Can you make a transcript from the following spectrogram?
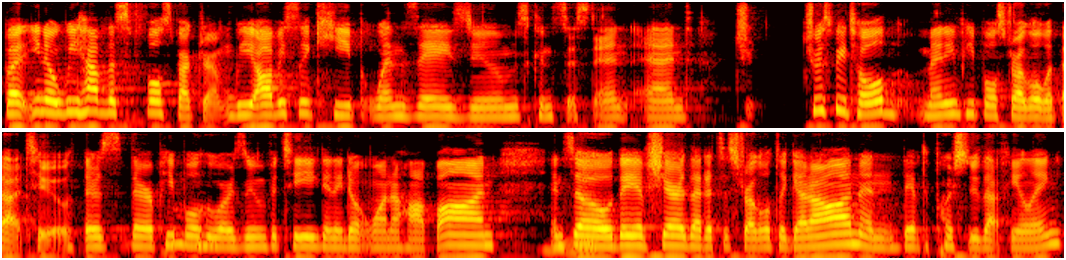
But you know, we have this full spectrum. We obviously keep Wednesday Zooms consistent and truth be told, many people struggle with that too. There's there are people mm-hmm. who are Zoom fatigued and they don't want to hop on, and mm-hmm. so they have shared that it's a struggle to get on, and they have to push through that feeling.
